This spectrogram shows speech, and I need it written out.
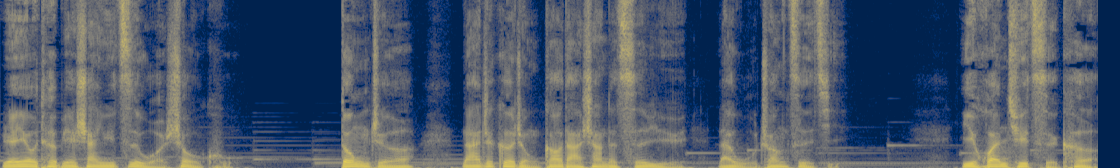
人又特别善于自我受苦，动辄拿着各种高大上的词语来武装自己，以换取此刻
